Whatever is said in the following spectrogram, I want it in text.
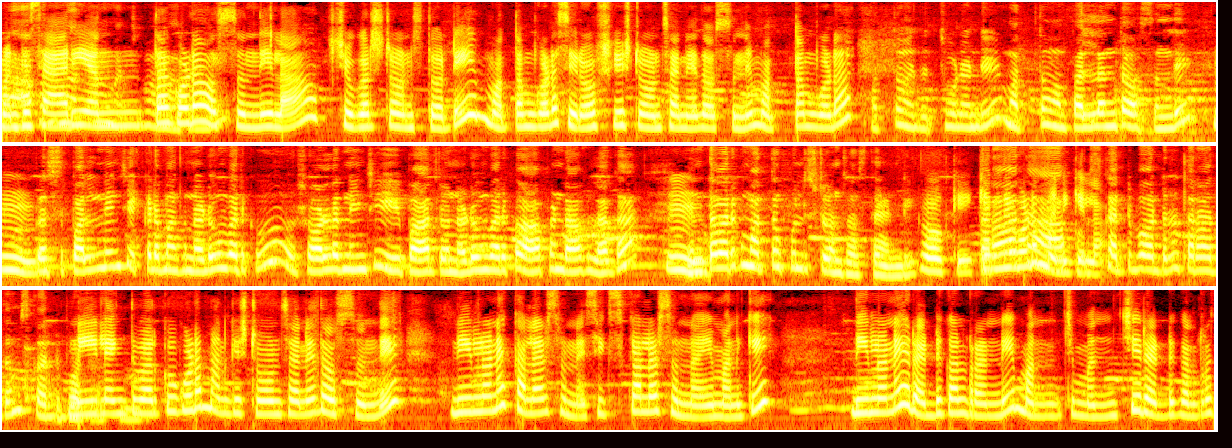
మనకి శారీ అంతా కూడా వస్తుంది ఇలా షుగర్ స్టోన్స్ తోటి. మొత్తం కూడా సిరోష్కి స్టోన్స్ అనేది వస్తుంది. మొత్తం కూడా మొత్తం ఇది చూడండి మొత్తం పళ్ళంతా వస్తుంది. ప్లస్ పళ్ళు నుంచి ఇక్కడ మాకు నడుము వరకు షోల్డర్ నుంచి ఈ పార్ట్ నడుము వరకు ఆఫ్ అండ్ ఆఫ్ లాగా ఇంతవరకు మొత్తం ఫుల్ స్టోన్స్ వస్తాయండి. ఓకే కింద కూడా మనకి ఇలా. స్కర్ట్ బార్డర్ తర్వాత స్కర్ట్ నీ బార్డర్ లెంగ్త్ వరకు కూడా మనకి స్టోన్స్ అనేది వస్తుంది. దీనిలోనే కలర్స్ ఉన్నాయి. సిక్స్ కలర్స్ ఉన్నాయి మనకి. దీనిలోనే రెడ్ కలర్ అండి. మంచి మంచి రెడ్ కలర్.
